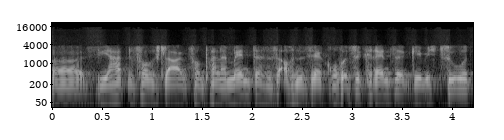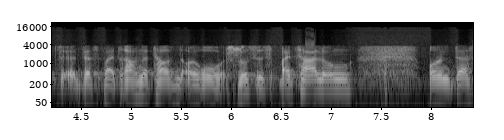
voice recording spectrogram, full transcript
Äh, wir hatten vorgeschlagen vom Parlament, das ist auch eine sehr große Grenze, gebe ich zu, dass bei 300.000 Euro Schluss ist bei Zahlungen und dass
